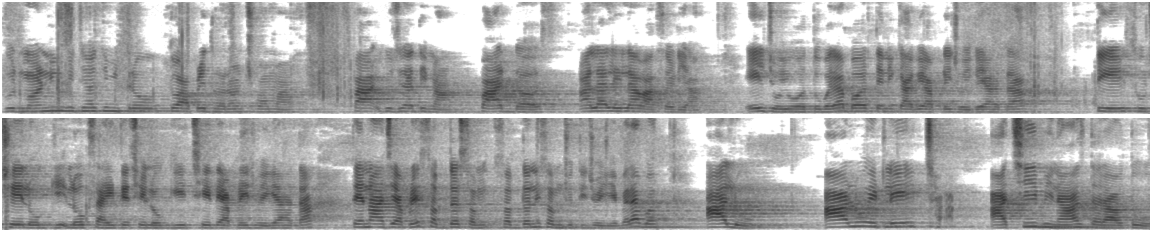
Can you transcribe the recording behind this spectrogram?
ગુડ મોર્નિંગ વિદ્યાર્થી મિત્રો. તો આપણે ધોરણ છમાં પા, ગુજરાતીમાં પાઠ દસ આલા લીલા વાસળિયા એ જોયું હતું, બરાબર? તેની કાવ્ય આપણે જોઈ ગયા હતા. તે શું છે? લોકગીત લોક સાહિત્ય છે, લોકગીત છે, તે આપણે જોઈ ગયા હતા. તેના આજે આપણે શબ્દ સમ, શબ્દની સમજૂતી જોઈએ, બરાબર? આલુ. આલુ એટલે આછી ભીનાશ ધરાવતું,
